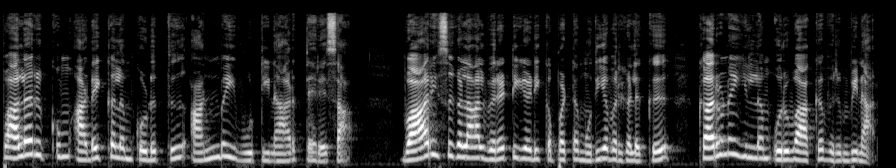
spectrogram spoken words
பலருக்கும் அடைக்கலம் கொடுத்து அன்பை ஊட்டினார் தெரசா. வாரிசுகளால் விரட்டியடிக்கப்பட்ட முதியவர்களுக்கு கருணை இல்லம் உருவாக்க விரும்பினார்.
